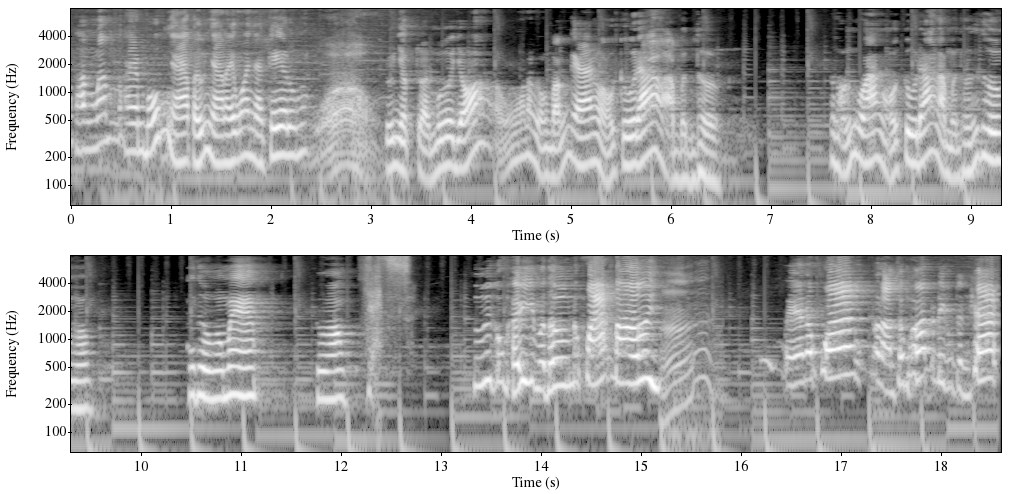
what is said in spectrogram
Nó thân lắm nó theo anh bốn nhà từ nhà này qua nhà kia luôn á. Wow. chủ nhật trời mưa gió nó còn vẫn ra ngồi cưa đá là bình thường. Nó vẫn qua ngồi cưa đá là bình thường. Thấy thương không? Thấy thương không mấy em? Thương không? Yes. thương cái con khỉ gì mà thương nó khoát ba ơi. Huh? mẹ nó khoan nó làm xong hết nó đi công trình khác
